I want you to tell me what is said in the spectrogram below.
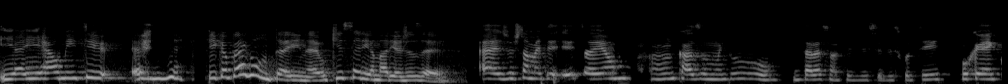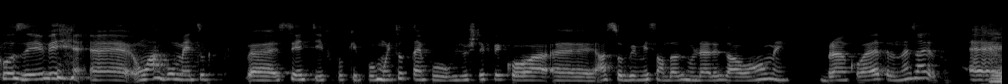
E aí realmente fica a pergunta aí, né? O que seria Maria José? É, justamente, isso aí é um, um caso muito interessante de se discutir, porque, inclusive, é, um argumento é, científico que por muito tempo justificou a, é, a, submissão das mulheres ao homem, branco, hétero, né, Jailson? É,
